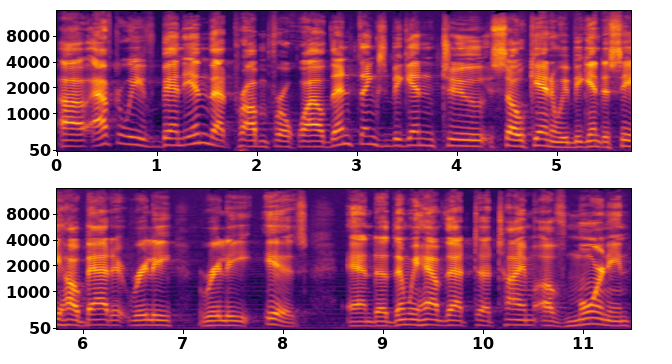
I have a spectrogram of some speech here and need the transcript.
uh, after we've been in that problem for a while, then things begin to soak in and we begin to see how bad it really, really is. And uh, then we have that uh, time of mourning.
